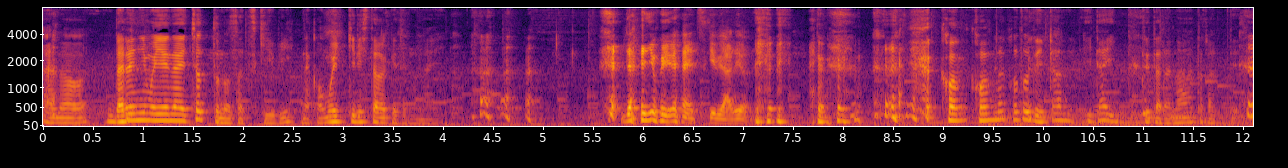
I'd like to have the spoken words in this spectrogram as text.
あの誰にも言えないちょっとのさ突き指。なんか思いっきりしたわけでもない。誰にも言えない突き指あるよね。こんこんなことで痛ん痛いって言ってたらなとかって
